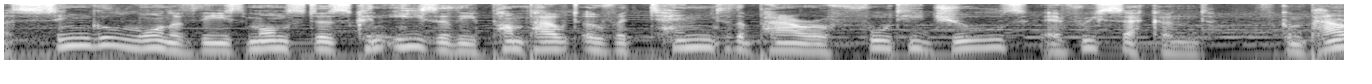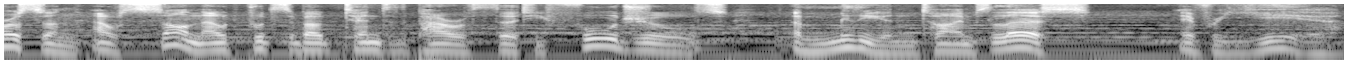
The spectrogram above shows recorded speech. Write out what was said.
A single one of these monsters can easily pump out over 10 to the power of 40 joules every second. For comparison, our Sun outputs about 10 to the power of 34 joules, a million times less, every year.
